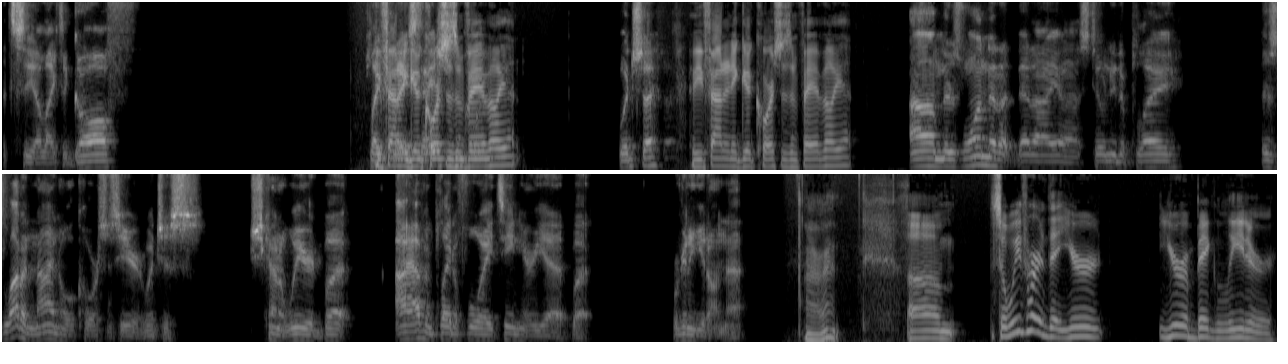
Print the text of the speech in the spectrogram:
let's see, I like to golf. Play you found any good courses in Fayetteville yet? What'd you say? Have you found any good courses in Fayetteville yet? Um, there's one that that I uh, still need to play. There's a lot of nine hole courses here, which is which is kind of weird, but I haven't played a full 18 here yet, but we're gonna get on that. All right. Um, so we've heard that you're you're a big leader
